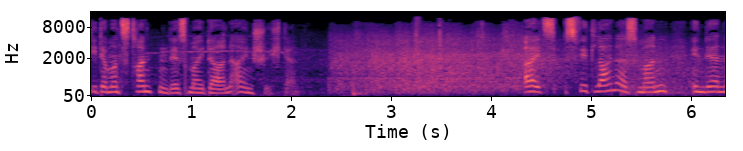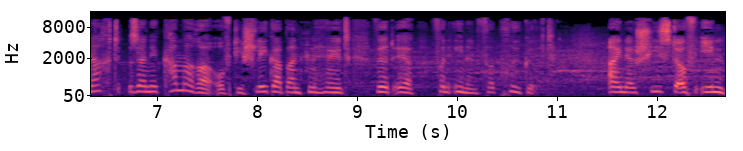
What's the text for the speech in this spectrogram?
die Demonstranten des Maidan einschüchtern. Als Svetlanas Mann in der Nacht seine Kamera auf die Schlägerbanden hält, wird er von ihnen verprügelt. Einer schießt auf ihn,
